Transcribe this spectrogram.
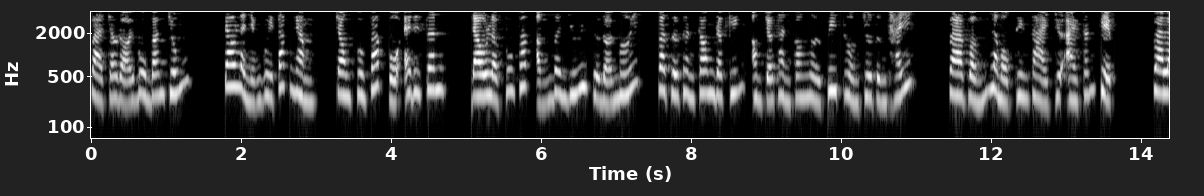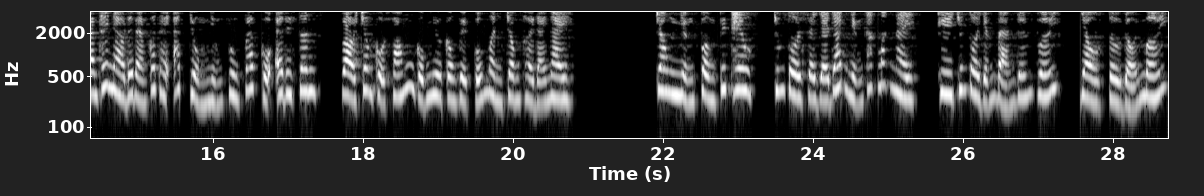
và trao đổi buôn bán chúng? Đâu là những quy tắc ngầm trong phương pháp của Edison? Đâu là phương pháp ẩn bên dưới sự đổi mới và sự thành công đã khiến ông trở thành con người phi thường chưa từng thấy và vẫn là một thiên tài chưa ai sánh kịp. Và làm thế nào để bạn có thể áp dụng những phương pháp của Edison vào trong cuộc sống cũng như công việc của mình trong thời đại này? Trong những phần tiếp theo, chúng tôi sẽ giải đáp những thắc mắc này khi chúng tôi dẫn bạn đến với giàu từ đổi mới.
